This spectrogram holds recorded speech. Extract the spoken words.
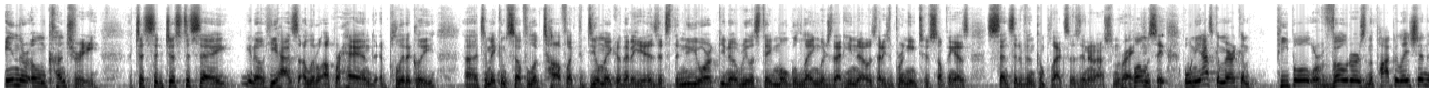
in their own country just, just to say, you know, he has a little upper hand politically uh, to make himself look tough, like the deal maker that he is. It's the New York, you know, real estate mogul language that he knows that he's bringing to something as sensitive and complex as international right. diplomacy. But when you ask American people or voters and the population,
